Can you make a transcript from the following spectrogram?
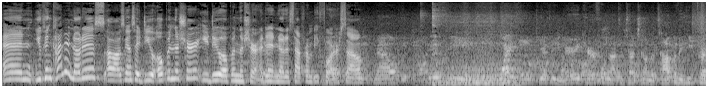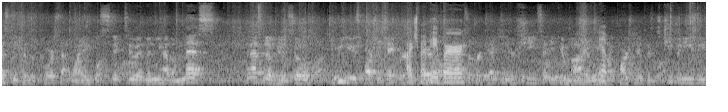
And you can kind of notice, oh, I was going to say, do you open the shirt? You do open the shirt. I didn't notice that from before, so. Now, with the white ink, you have to be very careful not to touch it on the top of the heat press because, of course, that white ink will stick to it, and then you have a mess. And that's no good. So we use parchment paper. Parchment There's paper. All of protective sheets that you can buy. We Yep. like parchment because it's cheap and easy.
